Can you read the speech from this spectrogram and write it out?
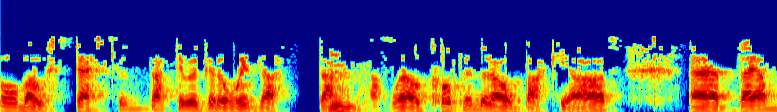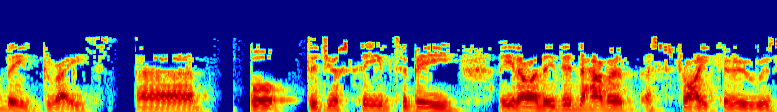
almost destined that they were going to win that that, Mm. that World Cup in their own backyard. Um, they haven't been great, um, but they just seemed to be, you know, and they didn't have a, a striker who was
